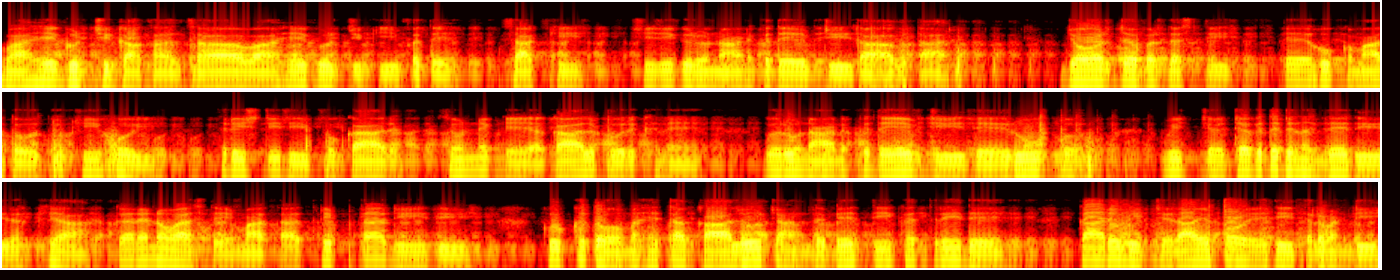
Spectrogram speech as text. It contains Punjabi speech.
ਵਾਹਿਗੁਰੂ ਜੀ ਕਾ ਖਾਲਸਾ, ਵਾਹਿਗੁਰੂ ਜੀ ਕੀ ਫਤਿਹ। ਸਾਖੀ ਸ੍ਰੀ ਗੁਰੂ ਨਾਨਕ ਦੇਵ ਜੀ ਦਾ ਅਵਤਾਰ। ਜ਼ੋਰ ਜ਼ਬਰਦਸਤੀ ਤੇ ਹੁਕਮਾਂ ਤੋਂ ਦੁਖੀ ਹੋਈ ਸ੍ਰਿਸ਼ਟੀ ਦੀ ਪੁਕਾਰ ਸੁਣ ਕੇ ਅਕਾਲ ਪੁਰਖ ਨੇ ਗੁਰੂ ਨਾਨਕ ਦੇਵ ਜੀ ਦੇ ਰੂਪ ਵਿੱਚ ਜਗਤ ਜਲੰਦੇ ਦੀ ਰੱਖਿਆ ਕਰਨ ਵਾਸਤੇ ਮਾਤਾ ਤ੍ਰਿਪਤਾ ਜੀ ਦੀ ਕੁੱਖ ਤੋਂ ਮਹਿਤਾ ਕਾਲੂ ਚੰਦ ਬੇਦੀ ਖੱਤਰੀ ਦੇ ਘਰ ਵਿੱਚ ਰਾਏ ਭੋਏ ਦੀ ਤਲਵੰਡੀ,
